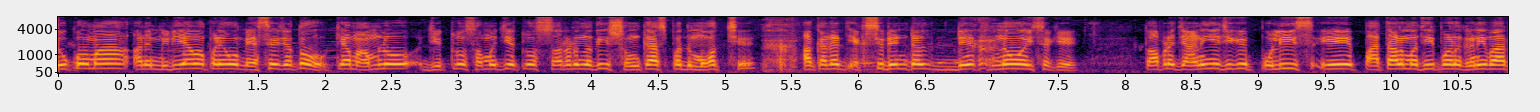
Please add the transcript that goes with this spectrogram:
લોકોમાં અને મીડિયામાં પણ એવો મેસેજ હતો કે આ મામલો જેટલો સમજીએ એટલો સરળ નથી, શંકાસ્પદ મોત છે. આ કદાચ એક્સિડેન્ટલ ડેથ ન હોઈ શકે. તો આપણે જાણીએ છીએ કે પોલીસ એ પાતાળમાંથી પણ ઘણીવાર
